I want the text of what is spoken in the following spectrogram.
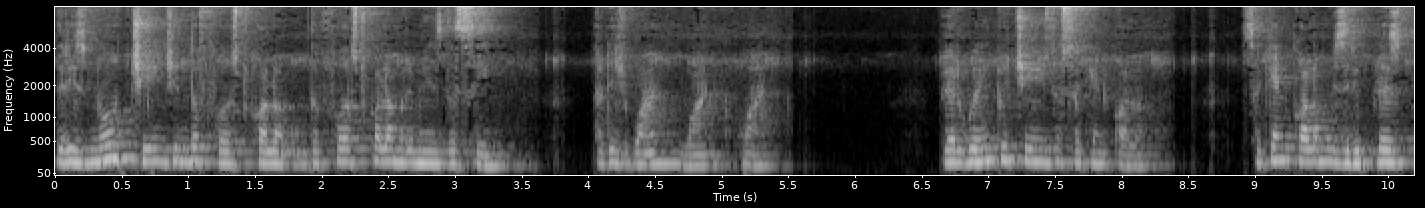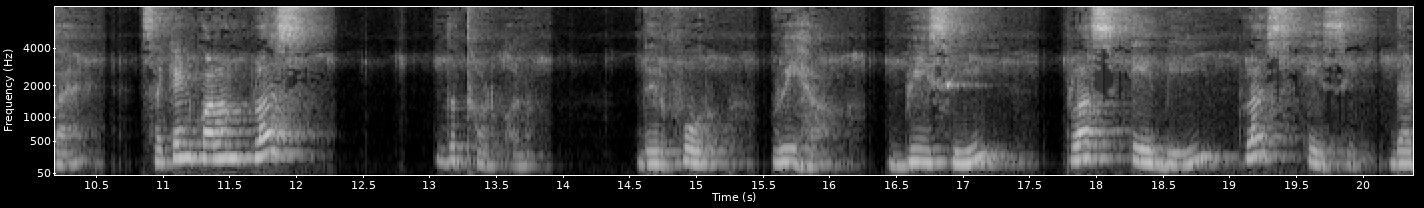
there is no change in the first column. The first column remains the same that is 1 1 1 we are going to change the second column. Second column is replaced by second column plus the third column. Therefore we have BC plus AB plus AC that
